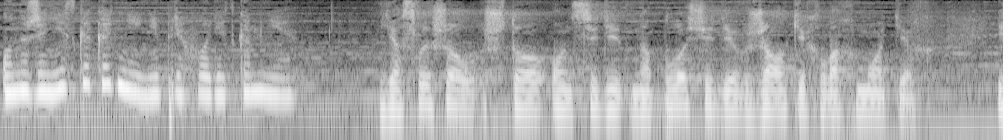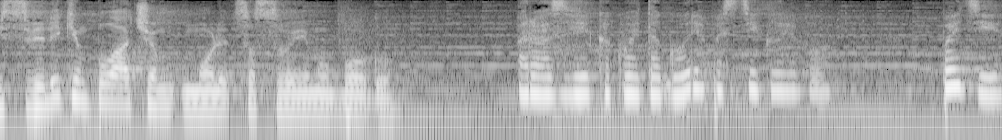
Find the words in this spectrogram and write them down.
Он уже несколько дней не приходит ко мне. Я слышал, что он сидит на площади в жалких лохмотьях и с великим плачем молится своему Богу. Разве какое-то горе постигло его? Пойди,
